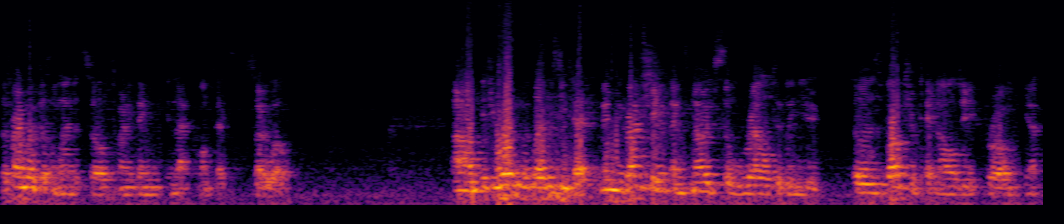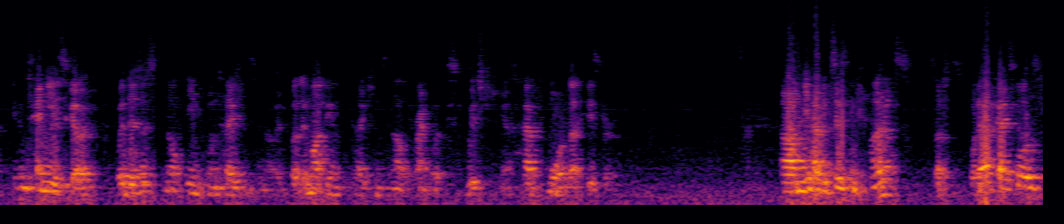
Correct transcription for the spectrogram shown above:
the framework doesn't lend itself to anything in that context so well. Um, if you're working with legacy tech, I mean, in the grand scheme of things, Node's still relatively new. So there's a bunch of technology from, you know, even 10 years ago, where there's just not the implementations in Node, but there might be implementations in other frameworks, which you know, have more of that history. Um, you have existing components, such as what our case was,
